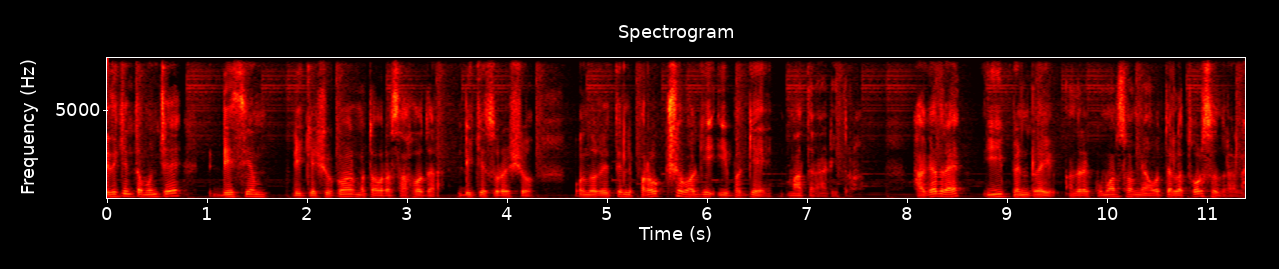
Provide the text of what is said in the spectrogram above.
ಇದಕ್ಕಿಂತ ಮುಂಚೆ D C M, D K Shivakumar ಮತ್ತು ಅವರ ಸಹೋದರ ಡಿ ಕೆ ಸುರೇಶ್ ಒಂದು ರೀತಿಯಲ್ಲಿ ಪರೋಕ್ಷವಾಗಿ ಈ ಬಗ್ಗೆ ಮಾತನಾಡಿದರು. ಹಾಗಾದರೆ ಈ ಪೆನ್ ಡ್ರೈವ್ ಅಂದರೆ ಕುಮಾರಸ್ವಾಮಿ ಅವತ್ತೆಲ್ಲ ತೋರಿಸಿದ್ರಲ್ಲ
